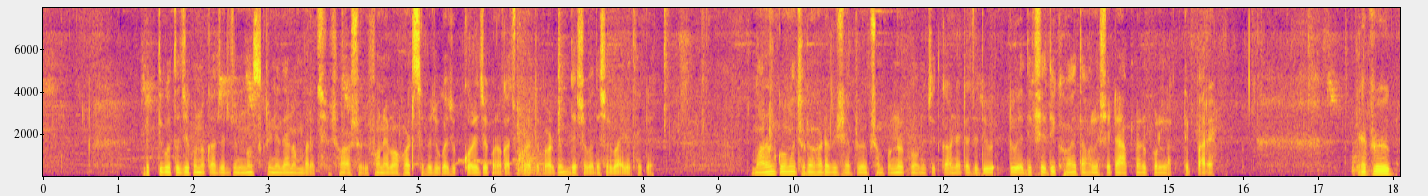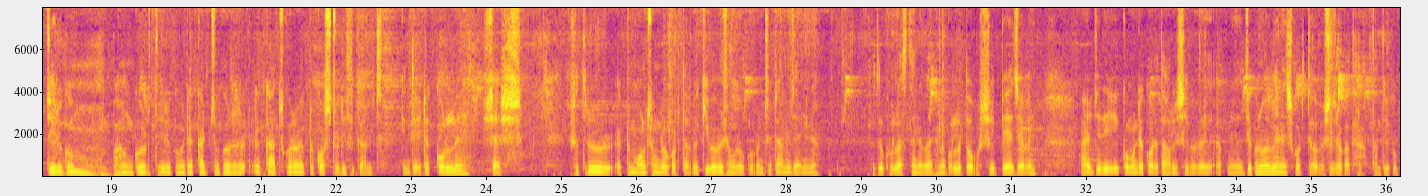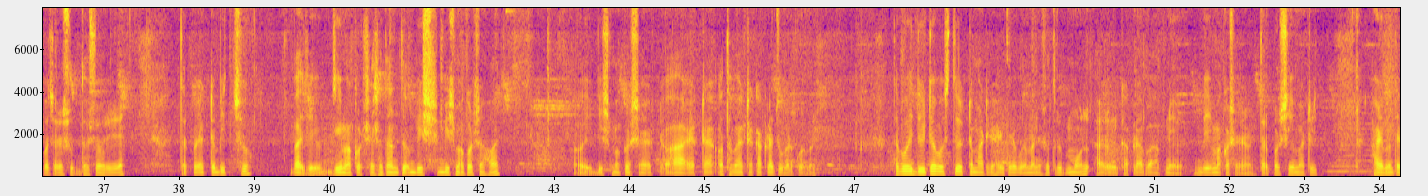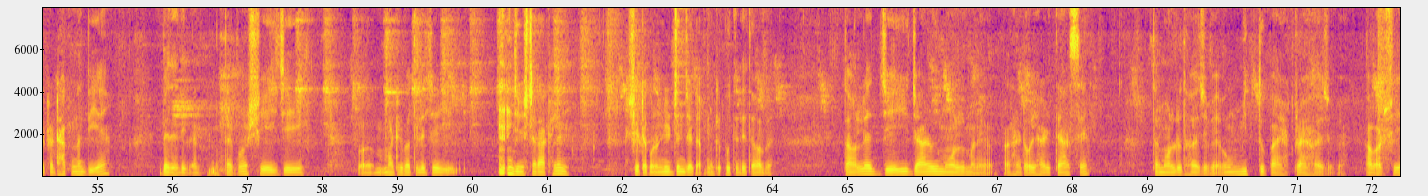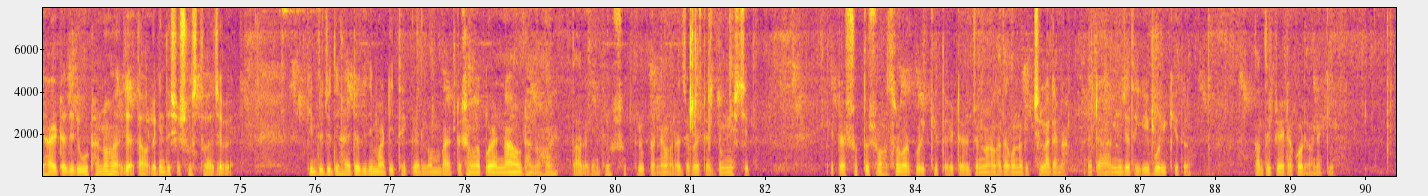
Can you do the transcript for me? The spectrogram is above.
ব্যক্তিগত যে কোনো কাজের জন্য স্ক্রিনে দেওয়া নাম্বার আছে, সরাসরি ফোনে বা হোয়াটসঅ্যাপে যোগাযোগ করে যে কোনো কাজ করাতে পারবেন দেশে বা দেশের বাইরে থেকে। মারণ কর্ম, ছোটোখাটো বিষয়ে, প্রয়োগ সম্পূর্ণরূপে অনুচিত, কারণ এটা যদি একটু এদিক সেদিক হয়, তাহলে সেটা আপনার উপর লাগতে পারে। এটা প্রয়োগ যেরকম ভয়ঙ্কর, সেরকম এটা কার্যকর, কাজ করা একটু কষ্ট ডিফিকাল্ট কিন্তু এটা করলে শেষ। শত্রুর একটু মল সংগ্রহ করতে হবে। কীভাবে সংগ্রহ করবেন সেটা আমি জানি না। শত্রু খোলা স্থানে পায়খানা করলে তো অবশ্যই পেয়ে যাবেন। আর যদি কমেন্টে করে তাহলে সেইভাবে আপনি যে কোনোভাবে ম্যানেজ করতে হবে, সোজা কথা। তান্ত্রিক উপচারে, শুদ্ধ শরীরে। তারপর একটা বিচ্ছু বা যে যে মাকড়সা, সাধারণত বিষ বিষ মাকড়সা হয়, ওই বিষ মাকড়সা আর একটা অথবা একটা কাঁকড়া জোগাড় করবেন। তারপর ওই দুইটা বস্তু, একটা মাটির হাঁড়িতে রাখবেন মানে শত্রুর মল আর ওই কাঁকড়া বা আপনি যে মাকড়সা তারপর সেই মাটির হাড়ের মধ্যে একটা ঢাকনা দিয়ে বেঁধে দিবেন তারপর সেই যে মাটির পাতিলে যেই জিনিসটা রাখলেন, সেটা কোনো নির্জন জায়গায় আপনাকে পুঁতে দিতে হবে। তাহলে যেই, যার ওই মল মানে পায়খানাটা ওই হাঁড়িতে আছে, তার মলরোধ হয়ে যাবে এবং মৃত্যু প্রায় প্রায় হয়ে যাবে। আবার সেই হাঁড়িটা যদি উঠানো হয়ে যায়, তাহলে কিন্তু সে সুস্থ হয়ে যাবে। কিন্তু যদি হাঁড়িটা যদি মাটি থেকে লম্বা একটা সময় পরে না উঠানো হয়, তাহলে কিন্তু শত্রু প্রাণে মারা যাবে, এটা একদম নিশ্চিত। এটা সত্য সহস্রবার পরীক্ষিত, এটার জন্য আলাদা কোনো কিছু লাগে না। এটা নিজে থেকেই পরীক্ষিত। তান্ত্রিকরা এটা করে অনেকেই।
